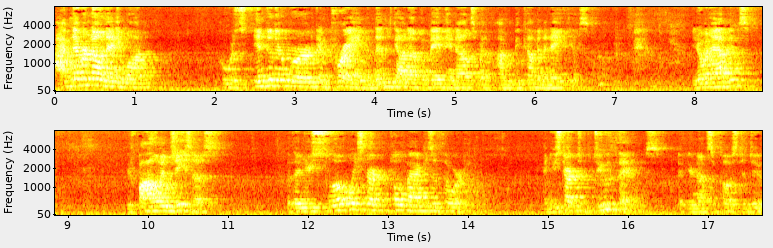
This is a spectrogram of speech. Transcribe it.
I've never known anyone who was into their word and praying and then got up and made the announcement, I'm becoming an atheist. You know what happens? You're following Jesus, but then you slowly start to pull back his authority. And you start to do things that you're not supposed to do.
